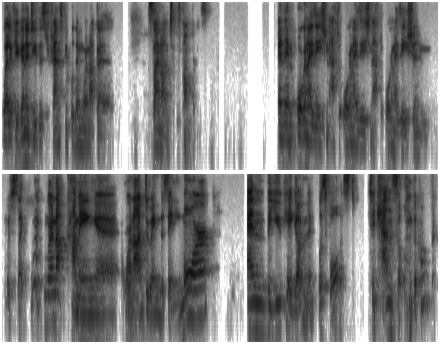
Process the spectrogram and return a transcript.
well, if you're gonna do this to trans people, then we're not gonna sign on to this conference. And then organization after organization after organization was like, "Hmm, we're not coming, uh, we're not doing this anymore. And the UK government was forced to cancel the conference.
